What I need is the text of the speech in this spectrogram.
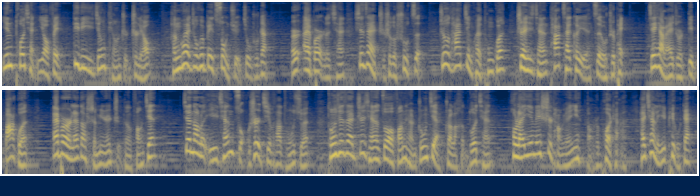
因拖欠医药费，弟弟已经停止治疗，很快就会被送去救助站。而艾博尔的钱现在只是个数字，只有他尽快通关，这些钱他才可以自由支配。接下来就是第八关，艾博尔来到神秘人指定的房间。见到了以前总是欺负他的同学，同学在之前做房地产中介赚了很多钱，后来因为市场原因导致破产，还欠了一屁股债。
